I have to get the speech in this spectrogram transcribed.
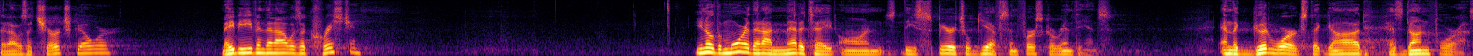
that I was a churchgoer, maybe even that I was a Christian. You know, the more that I meditate on these spiritual gifts in 1 Corinthians and the good works that God has done for us,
